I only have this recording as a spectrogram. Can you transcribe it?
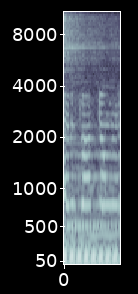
Shut up,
